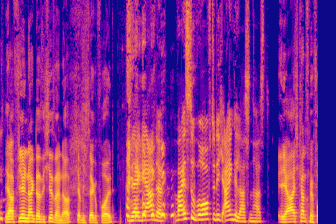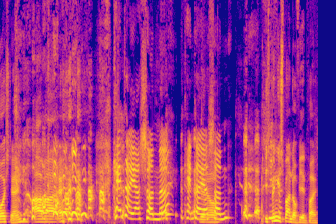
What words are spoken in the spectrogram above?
ja, vielen Dank, dass ich hier sein darf. Ich habe mich sehr gefreut. Sehr gerne. Weißt du, worauf du dich eingelassen hast? Ja, ich kann es mir vorstellen, aber Kennt er ja schon, ne? Kennt er Genau. ja schon. ich bin gespannt auf jeden Fall.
